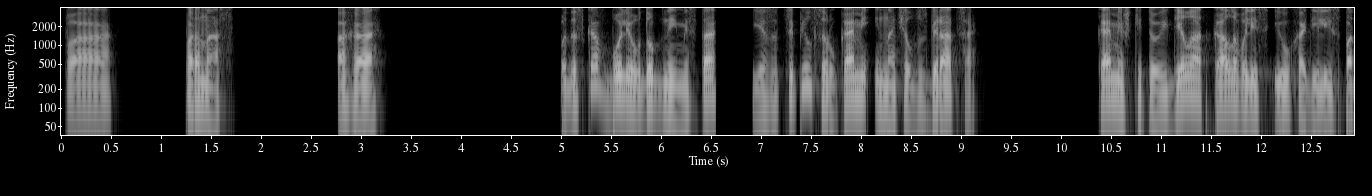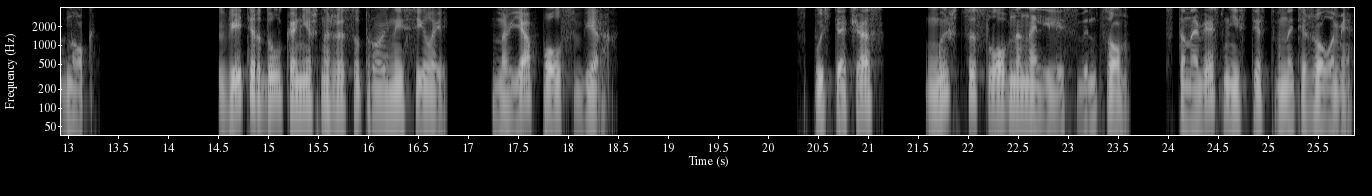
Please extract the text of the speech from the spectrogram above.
па... парнас. Ага. Подыскав более удобные места, я зацепился руками и начал взбираться. Камешки то и дело откалывались и уходили из-под ног. Ветер дул, конечно же, с утроенной силой, но я полз вверх. Спустя час мышцы словно налились свинцом, становясь неестественно тяжелыми.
